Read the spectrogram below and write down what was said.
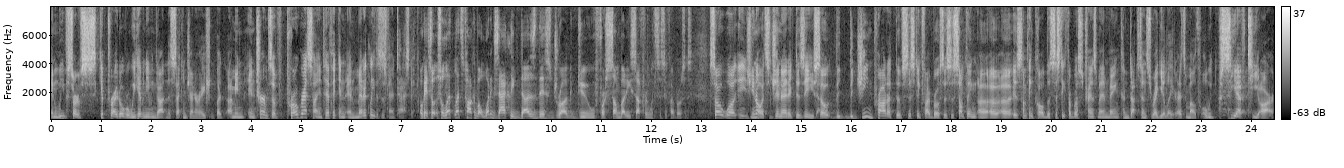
and we've sort of skipped right over. We haven't even gotten the second generation. But, I mean, in terms of progress, scientific and, and medically, this is fantastic. Okay, so, so let, let's talk about what exactly does this drug do for somebody suffering suffering with cystic fibrosis? So, well, you know, it's a genetic disease. Yeah. So the, the gene product of cystic fibrosis is something uh, uh, uh is something called the cystic fibrosis transmembrane conductance regulator. That's a mouthful. We CFTR.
